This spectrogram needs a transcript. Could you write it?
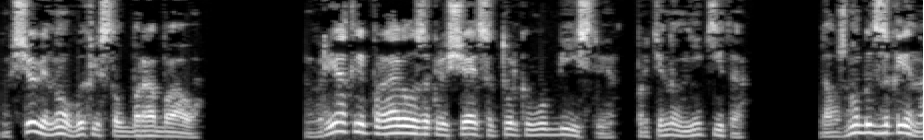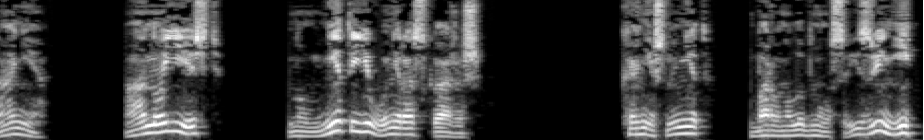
но все вино выхлестал Барабау. Вряд ли правило заключается только в убийстве, протянул Никита. Должно быть заклинание. А оно есть. Но мне ты его не расскажешь. Конечно, нет, барон улыбнулся. Извини.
